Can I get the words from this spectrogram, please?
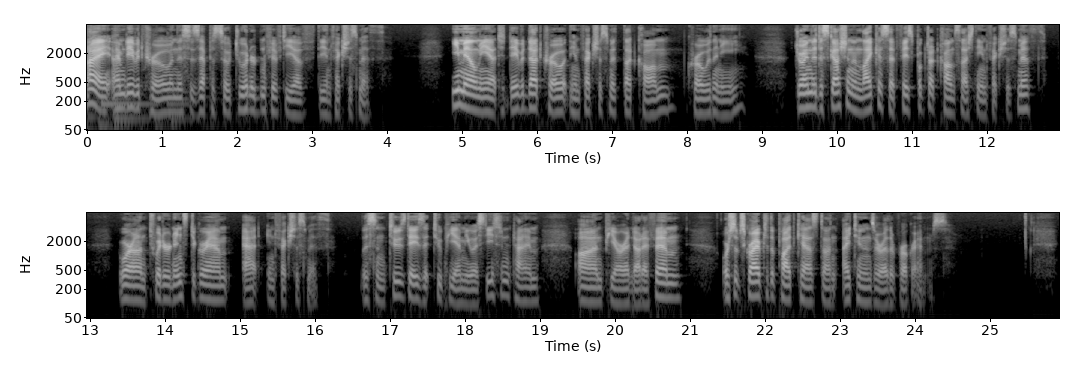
Hi, I'm David Crowe, and this is episode 250 of The Infectious Myth. Email me at david.crowe at theinfectiousmyth.com, crow with an E. Join the discussion and like us at facebook.com slash theinfectiousmyth. We're on Twitter and Instagram at infectiousmyth. Listen Tuesdays at 2 p.m. U.S. Eastern Time on prn.fm or subscribe to the podcast on iTunes or other programs.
